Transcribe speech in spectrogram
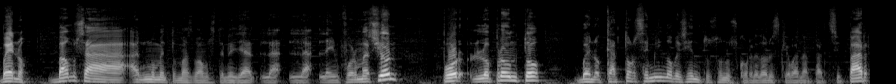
Bueno, vamos a, un momento más, vamos a tener ya la, la, la información. Por lo pronto, bueno, 14.900 son los corredores que van a participar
